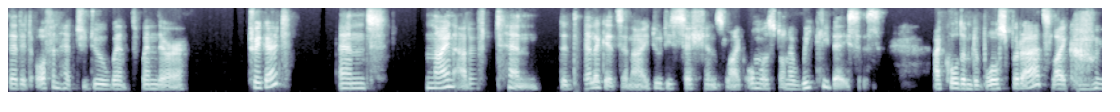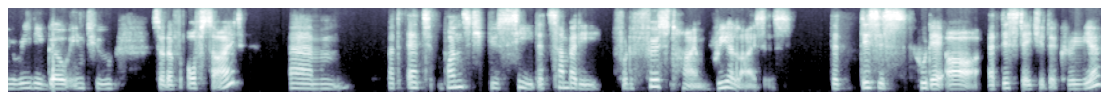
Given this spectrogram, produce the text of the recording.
that it often had to do with when they're triggered and nine out of ten the delegates and i do these sessions like almost on a weekly basis i call them the bosberaad like we really go into sort of offsite um, but at once you see that somebody for the first time realizes that this is who they are at this stage of their career,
